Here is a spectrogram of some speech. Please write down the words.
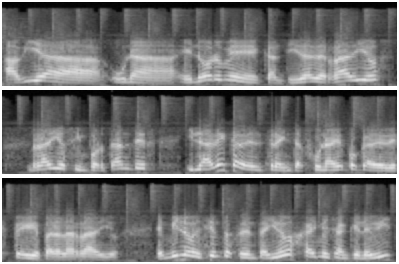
había una enorme cantidad de radios, radios importantes, y la década del 30 fue una época de despegue para la radio. En 1932 Jaime Yankelevich,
